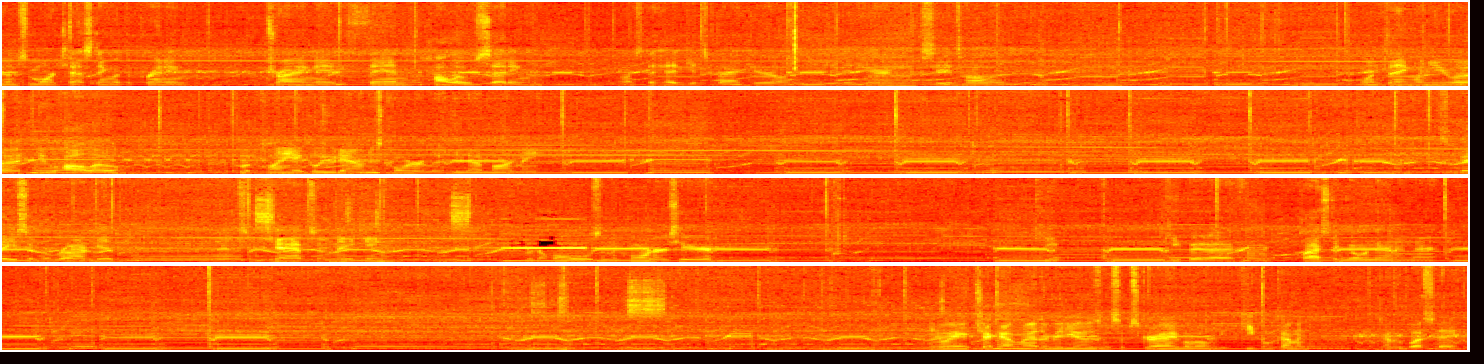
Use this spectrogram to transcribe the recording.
Doing some more testing with the printing. I'm trying a thin hollow setting. Once the head gets back here, I'll get in here and see it's hollow. One thing when you uh, do hollow, put plenty of glue down. This corner lifted up on me. Base of a rocket. And then some caps I'm making for the holes in the corners here. Keep, keep it uh, plastic going down in there. Anyway, check out my other videos and subscribe. I'll keep them coming. Have a blessed day.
